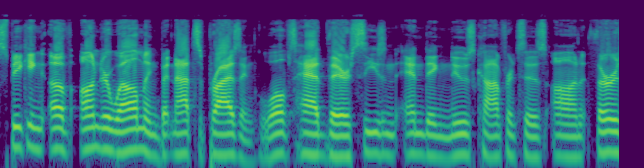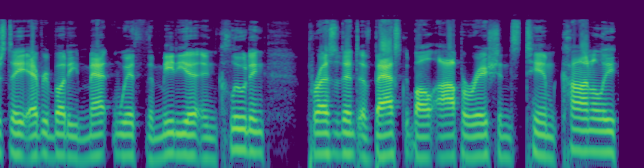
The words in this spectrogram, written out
Speaking of underwhelming but not surprising, Wolves had their season ending news conferences on Thursday. Everybody met with the media, including President of Basketball Operations Tim Connolly.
